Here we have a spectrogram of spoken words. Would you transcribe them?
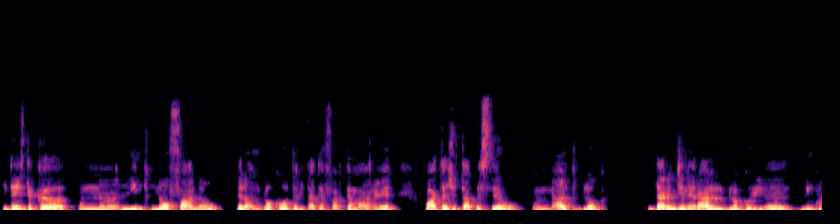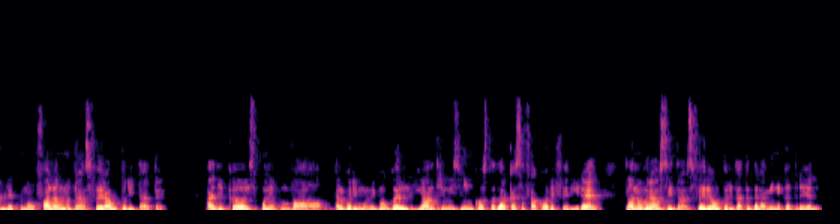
Ideea este că un uh, link no follow de la un blog cu autoritate foarte mare poate ajuta pe SEO un alt blog. Dar, în general, bloguri, uh, linkurile cu no follow nu transferă autoritate. Adică îi spune cumva algoritmul lui Google, eu am trimis linkul ăsta doar ca să fac o referire, dar nu vreau să-i transferi autoritate de la mine către el.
